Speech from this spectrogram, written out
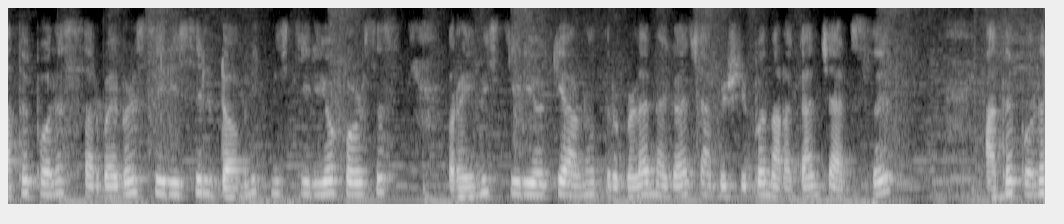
അതുപോലെ സർവൈവൽ സീരീസിൽ ഡൊമിനിക് മിസ്റ്റീരിയോ ഫോഴ്സസ് റേ മിസ്റ്റീരിയോയ്ക്കാണ് ത്രിപിള മെഗാ ചാമ്പ്യൻഷിപ്പ് നടക്കാൻ ചാൻസ് അതുപോലെ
